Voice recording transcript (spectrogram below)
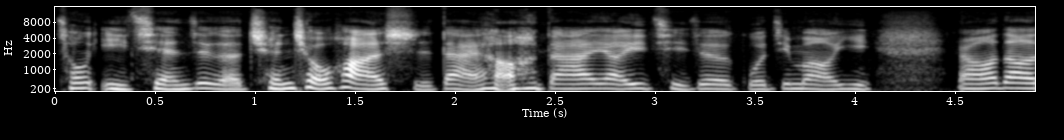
从以前这个全球化的时代哈，大家要。一起这个国际贸易，然后到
